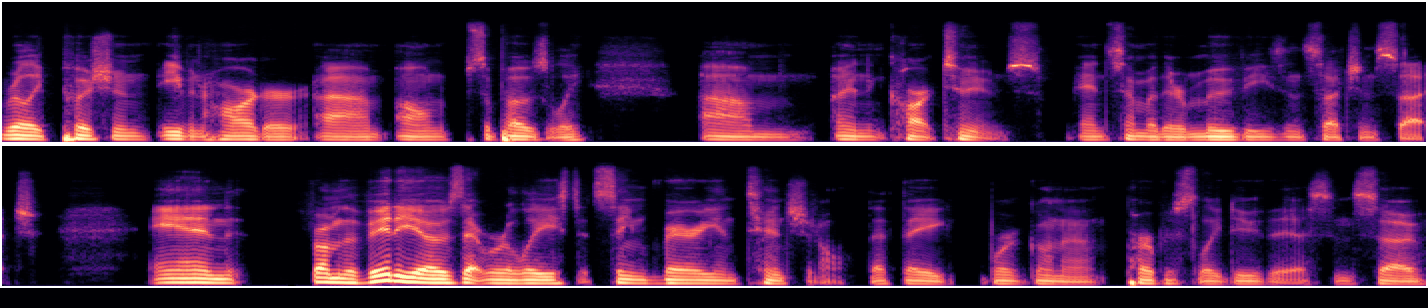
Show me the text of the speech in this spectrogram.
really pushing even harder um, on supposedly um, in cartoons and some of their movies and such and such. And from the videos that were released, it seemed very intentional that they were going to purposely do this. And so,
